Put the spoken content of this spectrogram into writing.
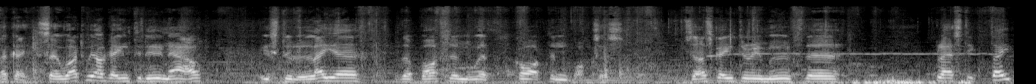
Okay, so what we are going to do now is to layer the bottom with carton boxes. Just going to remove the plastic tape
